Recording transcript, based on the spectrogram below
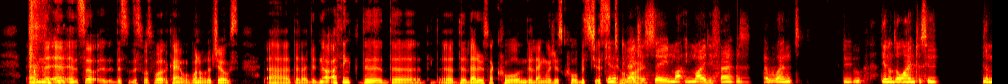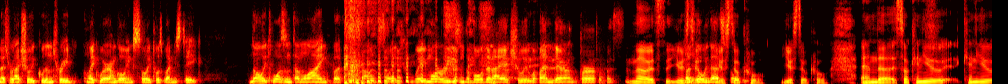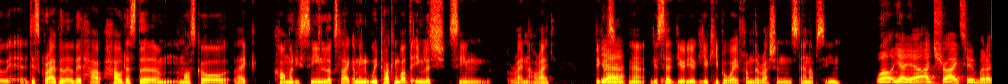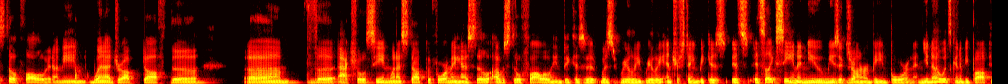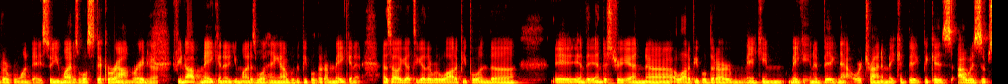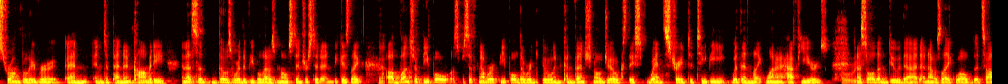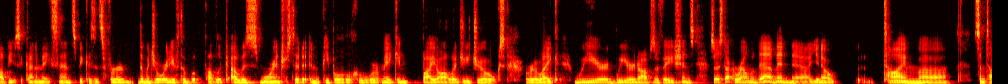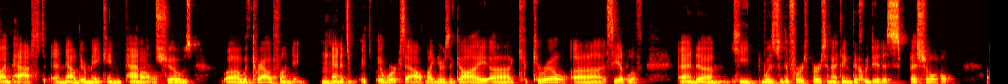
and and, and so uh, this this was what, kind of one of the jokes uh, that I did. No, I think the, the the the letters are cool and the language is cool, but it's just Can, too can hard. I just say, in my in my defense, I went to the end of the line to see the metro. Actually couldn't read like where I'm going, so it was by mistake. No, it wasn't. I'm lying, but it sounds like way more reasonable than I actually went there on purpose. No, it's you're Let's go still with that you're still cool. You're still cool. And uh, so, can you can you uh, describe a little bit how how does the um, Moscow like comedy scene looks like? I mean, we're talking about the English scene right now, right? Because Yeah. yeah, you said you, you you keep away from the Russian stand up scene. Well, yeah, yeah, I try to, but I still follow it. I mean, when I dropped off the um the actual scene when i stopped performing i still i was still following because it was really really interesting because it's it's like seeing a new music genre being born and you know it's going to be popular one day so you might as well stick around right Yeah. if you're not making it you might as well hang out with the people that are making it that's how i got together with a lot of people in the in the industry and uh, a lot of people that are making making it big now or trying to make it big because I was a strong believer in independent comedy and that's a, those were the people that I was most interested in because like yeah. a bunch of people a specific number of people that were doing conventional jokes they went straight to TV within like one and a half years oh, really? and I saw them do that and I was like well that's obvious it kind of makes sense because it's for the majority of the public I was more interested in people who were making biology jokes or like weird, weird observations. So I stuck around with them, and uh, you know, time uh, some time passed, and now they're making panel shows uh, with crowdfunding. Mm-hmm. And it's, it, it works out. Like there's a guy, uh, Kirill uh, Sietlov, and um, he was the first person I think that who did a special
